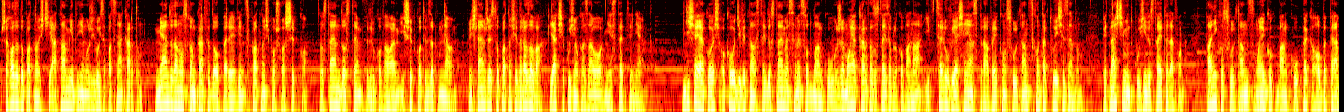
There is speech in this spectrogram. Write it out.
Przechodzę do płatności, a tam jedynie możliwość zapłacenia kartą. Miałem dodaną swoją kartę do opery, więc płatność poszła szybko. Dostałem dostęp, wydrukowałem i szybko o tym zapomniałem. Myślałem, że jest to płatność jednorazowa. Jak się później okazało, niestety nie. Dzisiaj jakoś około 19 dostałem SMS od banku, że moja karta zostaje zablokowana i w celu wyjaśnienia sprawy konsultant skontaktuje się ze mną. 15 minut później dostaję telefon. Pani konsultant z mojego banku PKO BP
